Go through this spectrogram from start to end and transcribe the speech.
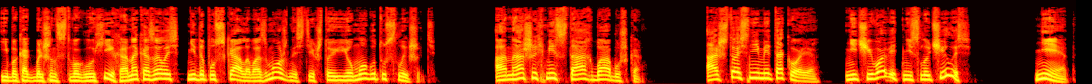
ибо, как большинство глухих, она, казалось, не допускала возможности, что ее могут услышать. «О наших местах, бабушка». «А что с ними такое? Ничего ведь не случилось?» «Нет,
